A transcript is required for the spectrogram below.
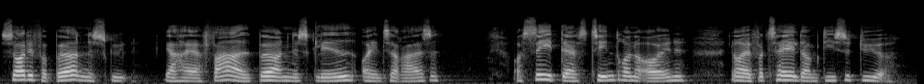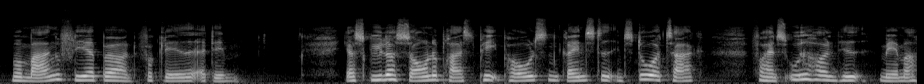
så er det for børnenes skyld. Jeg har erfaret børnenes glæde og interesse, og set deres tindrende øjne, når jeg fortalte om disse dyr, må mange flere børn få glæde af dem. Jeg skylder sovnepræst P. Poulsen Grænsted en stor tak for hans udholdenhed med mig,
